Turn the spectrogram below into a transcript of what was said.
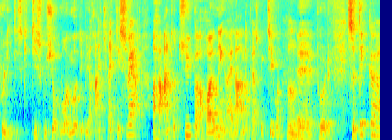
politisk diskussion, hvorimod det bliver rigtig, rigtig svært at have andre typer af holdninger eller andre perspektiver mm. øh, på det. Så det gør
